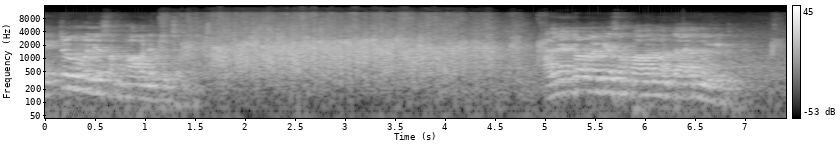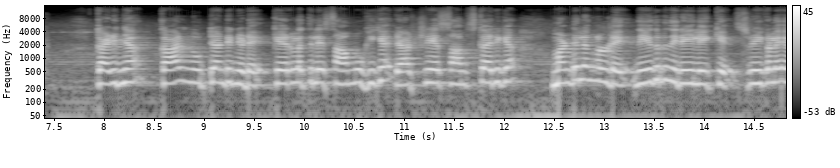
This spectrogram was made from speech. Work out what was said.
ഏറ്റവും വലിയ സംഭാവന എത്തിച്ചത്. അതിനേക്കാൾ വലിയ സംഭാവന മറ്റാരും നൽകിയിട്ടില്ല. കഴിഞ്ഞ കാൽ നൂറ്റാണ്ടിനിടെ കേരളത്തിലെ സാമൂഹിക രാഷ്ട്രീയ സാംസ്കാരിക മണ്ഡലങ്ങളുടെ നേതൃനിരയിലേക്ക് സ്ത്രീകളെ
